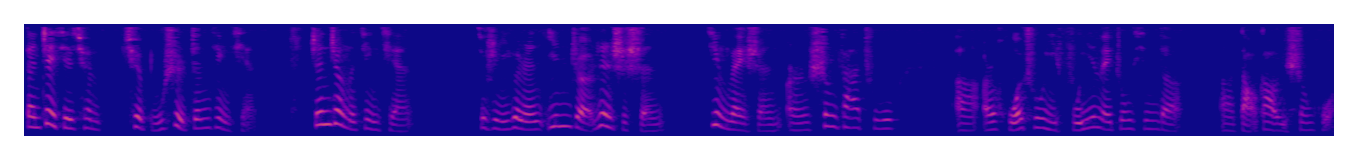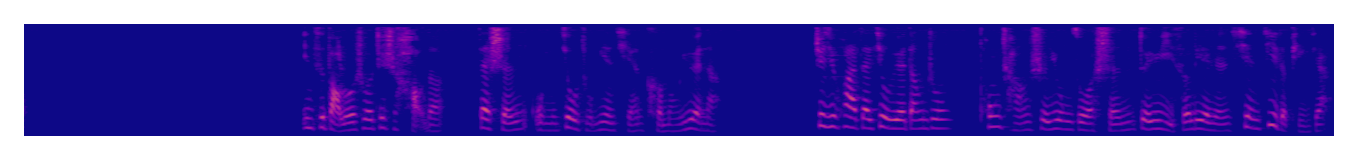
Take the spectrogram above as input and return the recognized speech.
但这些却却不是真敬虔。真正的敬虔，就是一个人因着认识神、敬畏神而生发出，呃，而活出以福音为中心的呃祷告与生活。因此，保罗说这是好的。在神我们救主面前可蒙悦纳，这句话在旧约当中通常是用作神对于以色列人献祭的评价。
